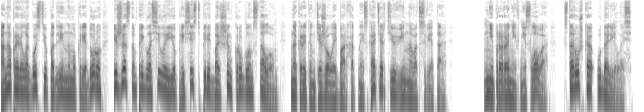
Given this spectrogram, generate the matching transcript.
она провела гостью по длинному коридору и жестом пригласила ее присесть перед большим круглым столом, накрытым тяжелой бархатной скатертью винного цвета. Не проронив ни слова, старушка удалилась.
